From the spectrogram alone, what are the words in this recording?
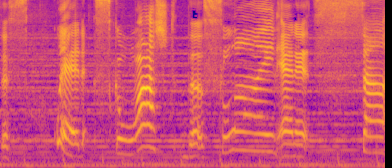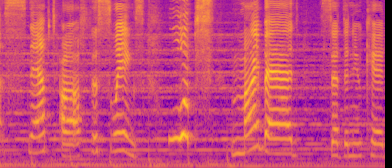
The squid squashed the slime and it snapped off the swings. Whoops, my bad, said the new kid.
